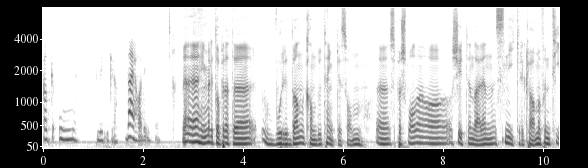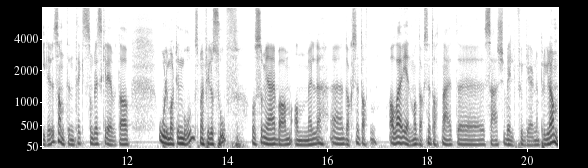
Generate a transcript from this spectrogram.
Ganske unge politikere. De har det i seg. Jeg henger meg litt opp i dette hvordan kan du tenke sånn? Eh, spørsmålet og skyte inn der en snikreklame for en tidligere samtidstekst som ble skrevet av Ole Martin Moen, som er filosof, og som jeg ba om anmelde eh, Dagsnytt 18. Alle er enige om at Dagsnytt 18 er et uh, særs velfungerende program.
